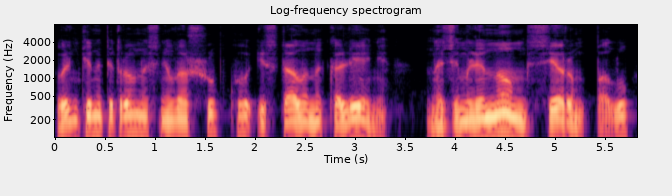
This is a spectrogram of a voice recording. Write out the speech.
Валентина Петровна сняла шубку и стала на колени на земляном сером полу,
